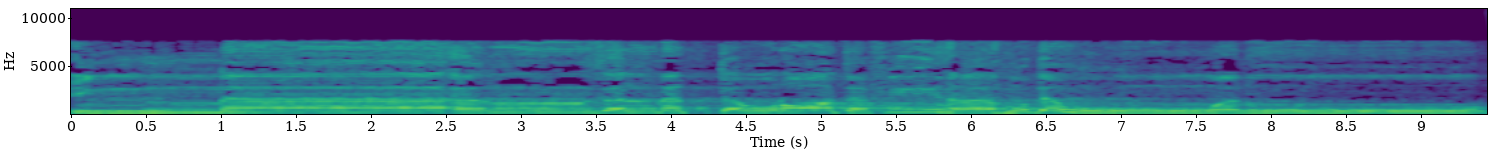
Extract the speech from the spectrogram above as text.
إنا أنزلنا التوراة فيها هدى ونور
